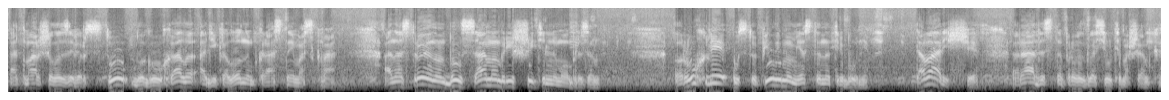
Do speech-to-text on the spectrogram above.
от маршала за версту благоухала одеколоном Красная Москва. А настроен он был самым решительным образом. Рухли уступил ему место на трибуне. Товарищи, радостно провозгласил Тимошенко.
